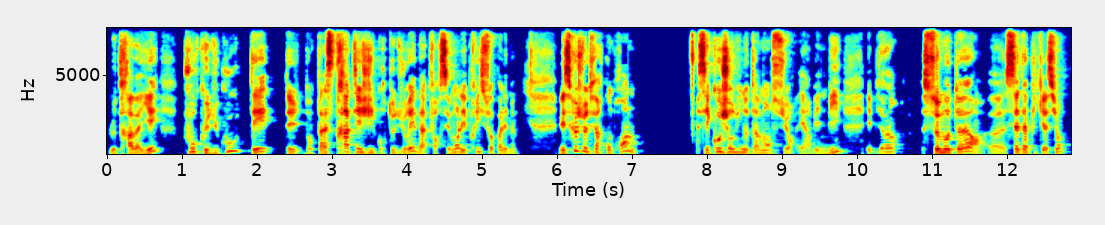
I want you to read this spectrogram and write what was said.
le travailler pour que du coup, t'es, dans ta stratégie courte durée, bah, forcément les prix soient pas les mêmes. Mais ce que je veux te faire comprendre, c'est qu'aujourd'hui, notamment sur Airbnb, eh bien, ce moteur, euh, cette application,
